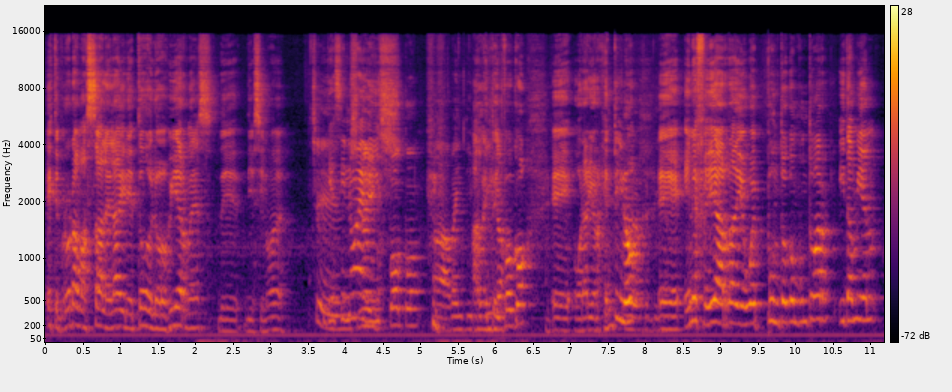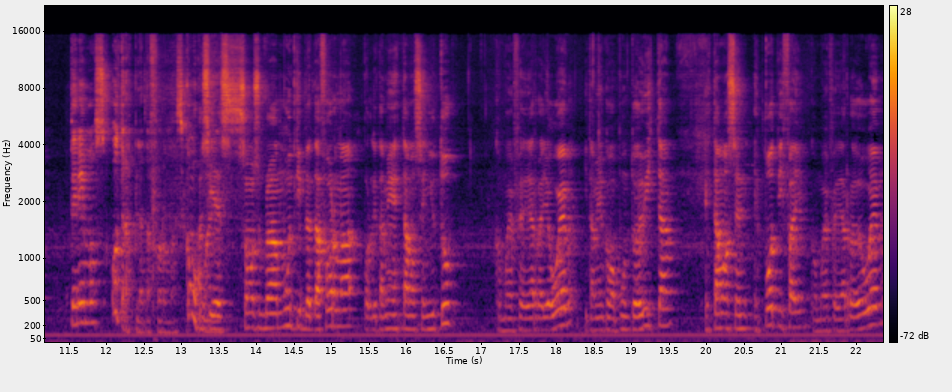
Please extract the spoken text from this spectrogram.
este programa sale al aire todos los viernes de 19 Sí, 19 y poco a 20 y a 20 y poquito. poco, eh, horario argentino, Horario argentino. eh, en fdaradioweb.com.ar y también tenemos otras plataformas. ¿Cómo Así es, somos un programa multiplataforma porque también estamos en YouTube como FDA Radio Web y también como punto de vista. Estamos en Spotify como FDA Radio Web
